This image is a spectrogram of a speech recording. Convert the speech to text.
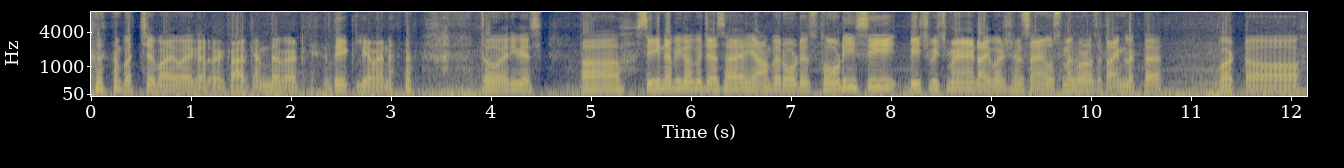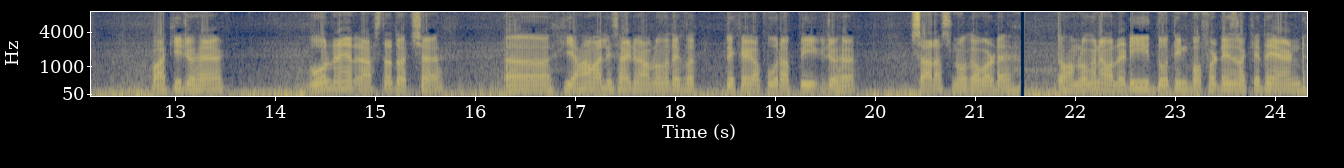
बच्चे बाय बाय कर रहे हैं, कार के अंदर बैठ के, देख लिया मैंने। तो एनीवेज सीन अभी का कुछ ऐसा है, यहाँ पे रोड थोड़ी सी बीच बीच में डाइवर्शंस हैं, उसमें थोड़ा सा टाइम लगता है। बट बाकी जो है, बोल रहे हैं, रास्ता तो अच्छा है। यहाँ वाली साइड में आप लोगों को देखो, दिखेगा पूरा पीक जो है, सारा स्नो कवर्ड है। तो हम लोगों ने ऑलरेडी दो तीन बफर डेज़ रखे थे एंड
